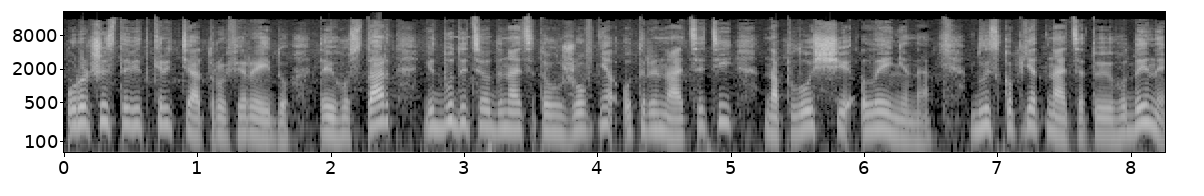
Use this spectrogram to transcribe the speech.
Урочисте відкриття трофі рейду та його старт відбудеться 11 жовтня о 13-й на площі Леніна. Близько 15-ї години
